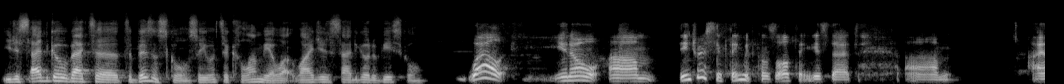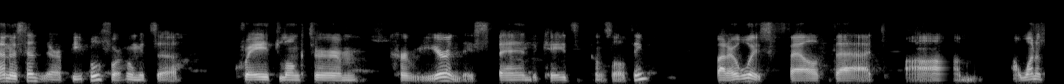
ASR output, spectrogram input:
you decided to go back to, to business school. So you went to Columbia. Why did you decide to go to B school? Well, you know, um, the interesting thing with consulting is that um, I understand there are people for whom it's a great long term career and they spend decades consulting. But I always felt that um, I want to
